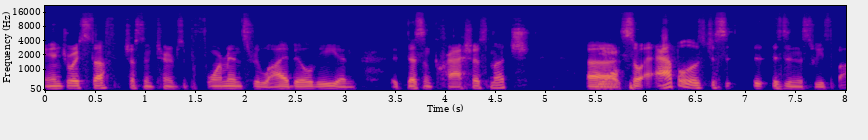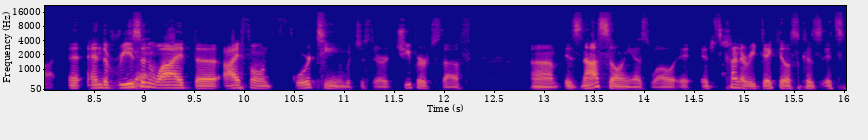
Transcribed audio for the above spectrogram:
android stuff just in terms of performance reliability and it doesn't crash as much uh, yeah. So Apple is just is in the sweet spot, and, the reason yeah. why the iPhone 14, which is their cheaper stuff, um, is not selling as well, it, it's kind of ridiculous because it's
